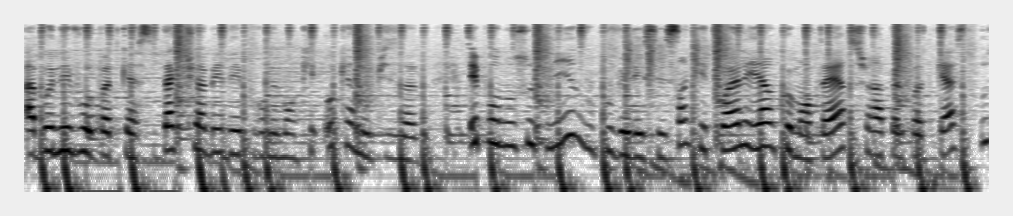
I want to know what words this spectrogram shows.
Abonnez-vous au podcast d'Actua BD pour ne manquer aucun épisode. Et pour nous soutenir, vous pouvez laisser 5 étoiles et un commentaire sur Apple Podcast ou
